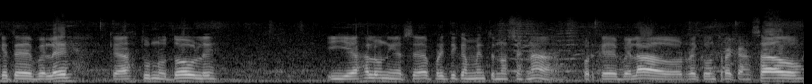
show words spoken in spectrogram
que te desveles, que hagas turnos dobles y llegas a la universidad prácticamente no haces nada, porque desvelado, recontra cansado,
